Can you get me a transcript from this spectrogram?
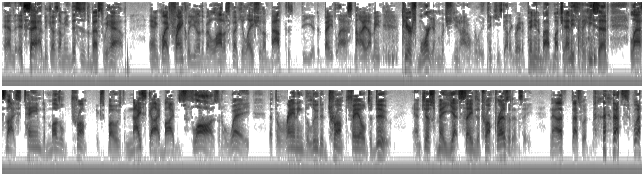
And it's sad because I mean this is the best we have. And quite frankly, you know, there's been a lot of speculation about the, the uh, debate last night. I mean, Piers Morgan, which, you know, I don't really think he's got a great opinion about much anything. He said last night's tamed and muzzled Trump exposed nice guy Biden's flaws in a way that the ranting, deluded Trump failed to do and just may yet save the Trump presidency. Now that's, that's what, that's what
